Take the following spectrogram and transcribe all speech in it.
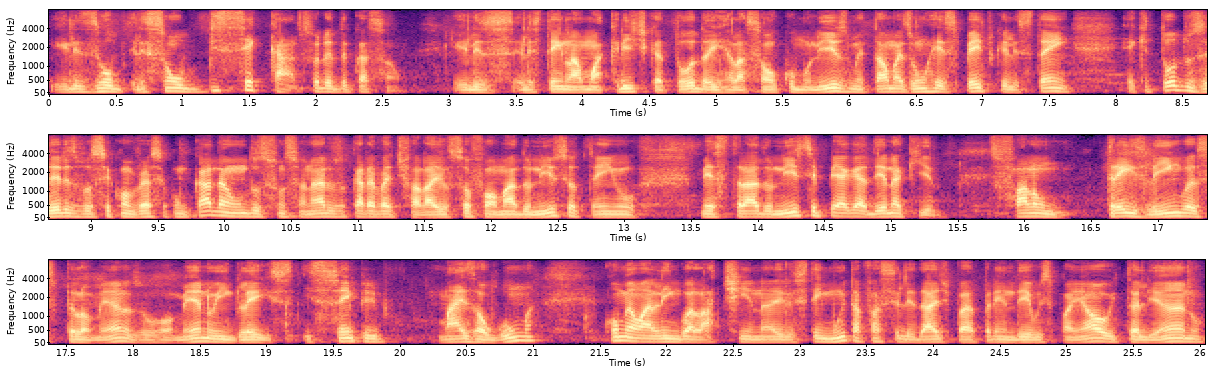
Eles, eles são obcecados por educação. Eles, eles têm lá uma crítica toda em relação ao comunismo e tal, mas um respeito que eles têm é que todos eles, você conversa com cada um dos funcionários, o cara vai te falar: eu sou formado nisso, eu tenho mestrado nisso e PhD naquilo. Falam três línguas, pelo menos, o romeno, o inglês e sempre mais alguma. Como é uma língua latina, eles têm muita facilidade para aprender o espanhol, o italiano.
